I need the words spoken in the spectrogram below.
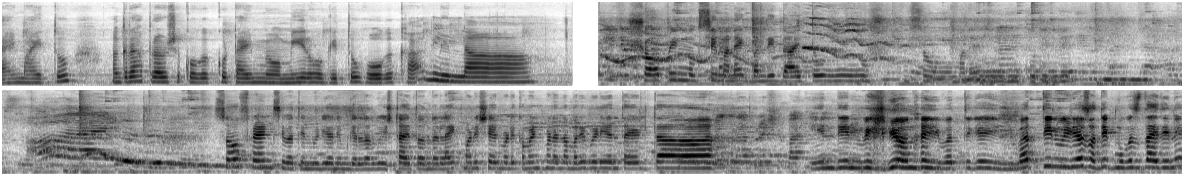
ಟೈಮ್ ಆಯಿತು. ಗೃಹ ಪ್ರವೇಶಕ್ಕೆ ಹೋಗೋಕ್ಕೂ ಟೈಮ್ ಮೀರು ಹೋಗಿತ್ತು. ಹೋಗೋಕ್ಕಾಗಲಿಲ್ಲ. ಶಾಪಿಂಗ್ ಮುಗಿಸಿ ಮನೆಗೆ ಬಂದಿದ್ದಾಯಿತು. ಸೊ ಮನೇಲಿ ಕೂತಿದ್ದೀವಿ. ಸೊ ಫ್ರೆಂಡ್ಸ್ ಇವತ್ತಿನ ವಿಡಿಯೋ ನಿಮ್ಗೆಲ್ಲರಿಗೂ ಇಷ್ಟ ಆಯಿತು ಅಂದರೆ ಲೈಕ್ ಮಾಡಿ ಶೇರ್ ಮಾಡಿ ಕಮೆಂಟ್ ಮಾಡೋಣ ಮರಿಬೇಡಿ ಅಂತ ಹೇಳ್ತಾ ಹಿಂದಿನ ವಿಡಿಯೋನ ಇವತ್ತಿಗೆ ಇವತ್ತಿನ ವಿಡಿಯೋ ಸದ್ಯಕ್ಕೆ ಮುಗಿಸ್ತಾ ಇದ್ದೀನಿ.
